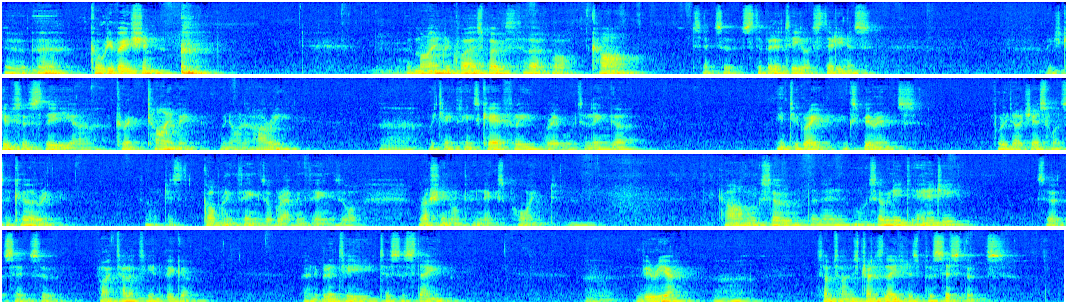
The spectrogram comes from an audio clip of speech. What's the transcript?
So, uh, cultivation of mind requires both uh, well, calm, sense of stability or steadiness, which gives us the uh, correct timing. We're not in a hurry. Uh, we take things carefully. We're able to linger, integrate experience, fully digest what's occurring. Not just gobbling things or grabbing things or rushing on to the next point. Calm also, but then also we need energy, certain sense of vitality and vigour, and ability to sustain. Uh, virya, uh, sometimes translated as persistence,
